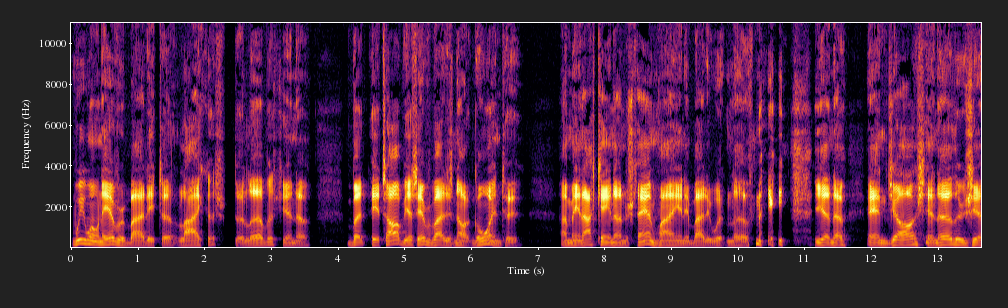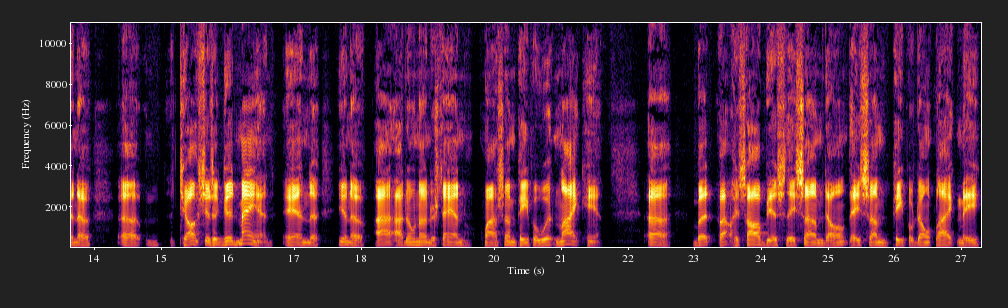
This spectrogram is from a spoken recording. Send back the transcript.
we want everybody to like us, to love us, you know, but it's obvious everybody's not going to. I mean, I can't understand why anybody wouldn't love me, you know, and Josh and others, you know. Uh, Josh is a good man, and, uh, you know, I, I don't understand why some people wouldn't like him. Uh, but well, it's obvious they some don't. They some people don't like me.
